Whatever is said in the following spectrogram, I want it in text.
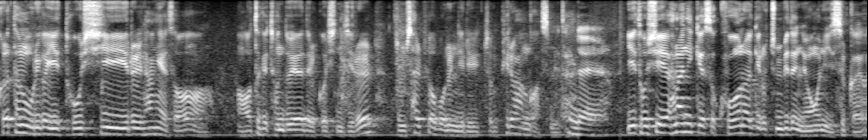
그렇다면 우리가 이 도시를 향해서 어, 어떻게 전도해야 될 것인지를 좀 살펴보는 일이 좀 필요한 것 같습니다. 네. 이 도시에 하나님께서 구원하기로 준비된 영혼이 있을까요?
